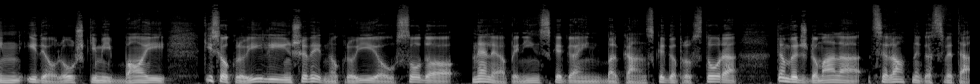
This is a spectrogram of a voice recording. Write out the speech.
in ideološkimi boji, ki so krojili in še vedno krojijo vsodo ne le apeninskega in balkanskega prostora, temveč domala celotnega sveta.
